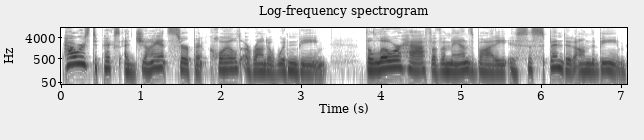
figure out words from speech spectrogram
Powers depicts a giant serpent coiled around a wooden beam. The lower half of a man's body is suspended on the beam,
